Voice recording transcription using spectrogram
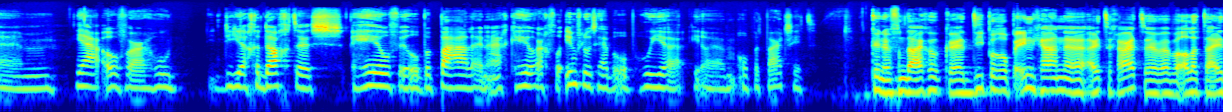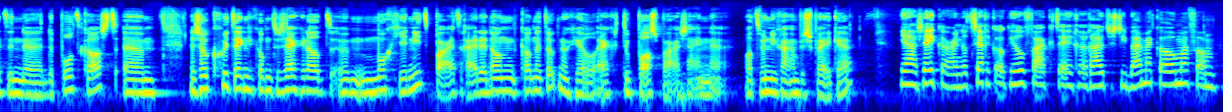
Um, ja, over hoe die gedachten heel veel bepalen en eigenlijk heel erg veel invloed hebben op hoe je um, op het paard zit kunnen vandaag ook uh, dieper op ingaan, uh, uiteraard. Uh, we hebben alle tijd in de, de podcast. Um, dus ook goed, denk ik, om te zeggen dat mocht je niet paardrijden, dan kan het ook nog heel erg toepasbaar zijn, wat we nu gaan bespreken. Ja, zeker. En dat zeg ik ook heel vaak tegen ruiters die bij mij komen. Van,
